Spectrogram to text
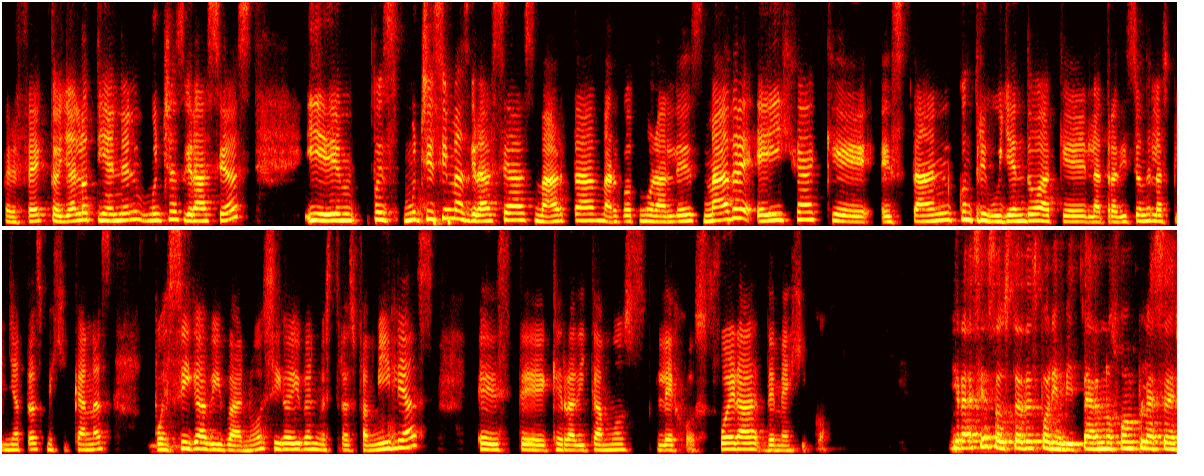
Perfecto, ya lo tienen. Muchas gracias. Y pues muchísimas gracias Marta, Margot Morales, madre e hija que están contribuyendo a que la tradición de las piñatas mexicanas pues siga viva, ¿no? Siga viva en nuestras familias este, que radicamos lejos, fuera de México. Gracias a ustedes por invitarnos, fue un placer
